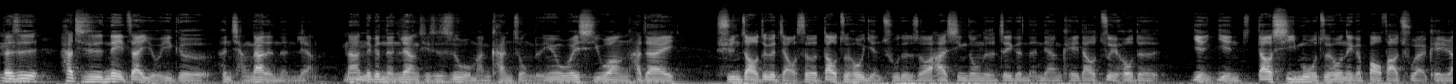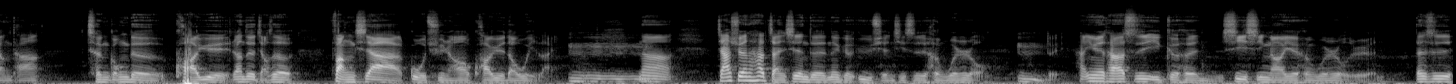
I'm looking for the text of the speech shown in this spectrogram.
但是他其实内在有一个很强大的能量。那那个能量其实是我蛮看重的，因为我会希望他在寻找这个角色到最后演出的时候，他心中的这个能量可以到最后的演演到戏末最后那个爆发出来，可以让他成功的跨越，让这个角色放下过去，然后跨越到未来。嗯嗯嗯。那嘉轩他展现的那个玉璇其实很温柔。嗯，对他，因为他是一个很细心然后也很温柔的人。但是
